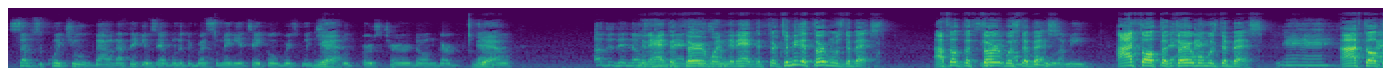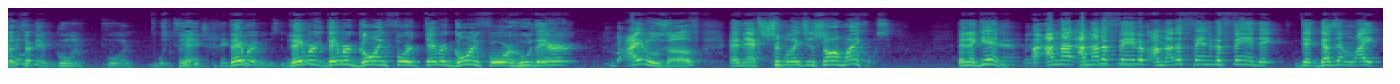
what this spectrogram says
subsequent bout. I think it was at one of the WrestleMania takeovers when Yeah. Ciampa first turned on Gargano. Yeah. Other than those, Then they had the third one. Then they had the third. To me, the third one was the best. I thought the third yeah, was I'm the cool. best. I mean, I thought the third I- one was the best. nah. I thought the third. going for. So yeah, think they were the they were they were going for they were going for who they're idols of, and that's Triple H and Shawn Michaels. And again, Yeah, but- I, I'm not I'm not a fan of I'm not a fan of the fan that that doesn't like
